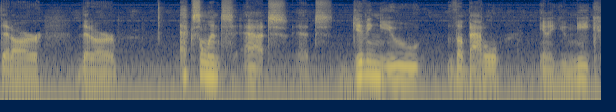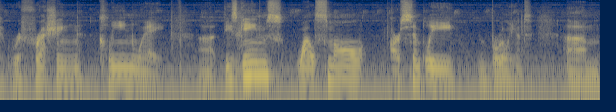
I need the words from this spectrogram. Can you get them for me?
that are that are excellent at at giving you the battle in a unique, refreshing, clean way. Uh, these games, while small, are simply brilliant. Um,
